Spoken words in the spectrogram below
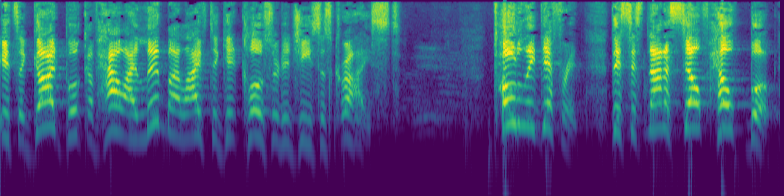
it's a guidebook of how I live my life to get closer to Jesus Christ. Totally different. This is not a self help book.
